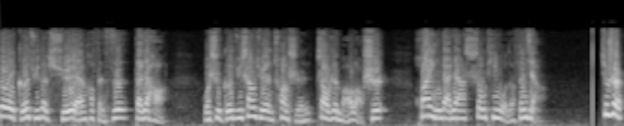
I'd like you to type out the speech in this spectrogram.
各位格局的学员和粉丝，大家好，我是格局商学院创始人赵振宝老师，欢迎大家收听我的分享。就是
